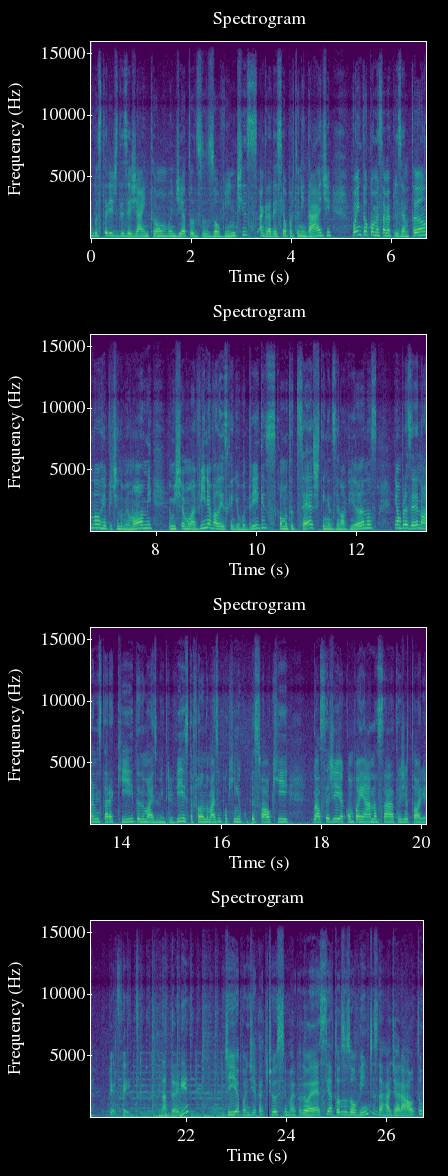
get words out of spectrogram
gostaria de desejar então um bom dia a todos os ouvintes, agradecer a oportunidade. Vou então começar me apresentando, repetindo meu nome. Eu me chamo Lavínia Valesca Gil Rodrigues, como tu disseste, tenho 19 anos e é um prazer enorme estar aqui dando mais uma entrevista, falando mais um pouquinho com o pessoal que gosta de acompanhar nossa trajetória. Perfeito. Natane? Bom dia, bom dia Catiúce, Marco do S e a todos os ouvintes da Rádio Arauto.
